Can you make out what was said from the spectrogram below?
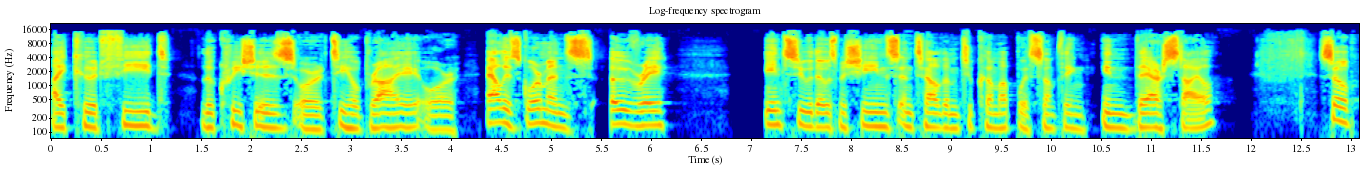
I could feed Lucretius or Tycho Brahe or Alice Gorman's oeuvre into those machines and tell them to come up with something in their style. So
